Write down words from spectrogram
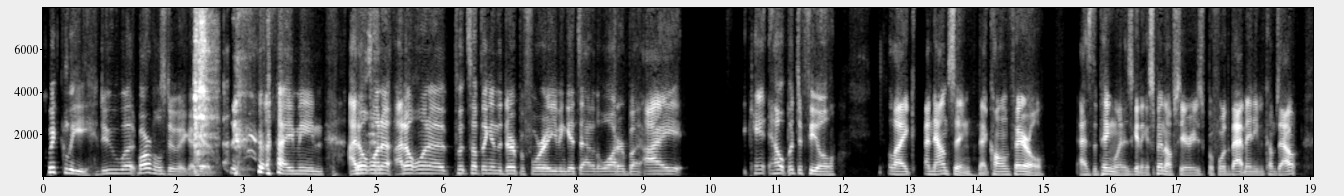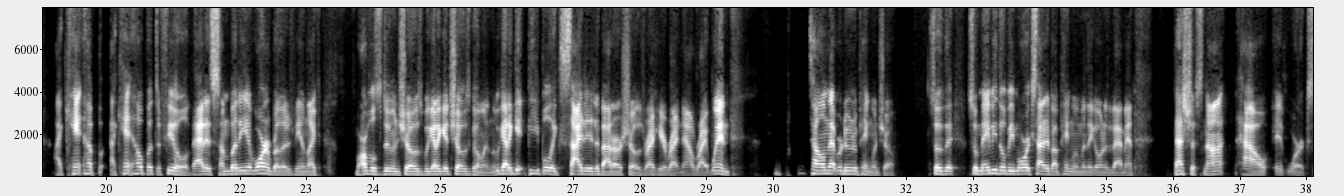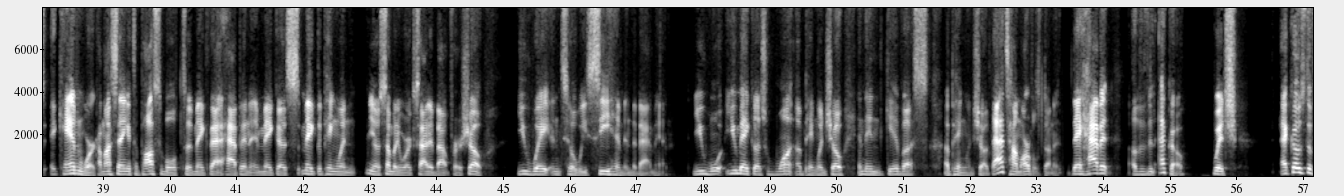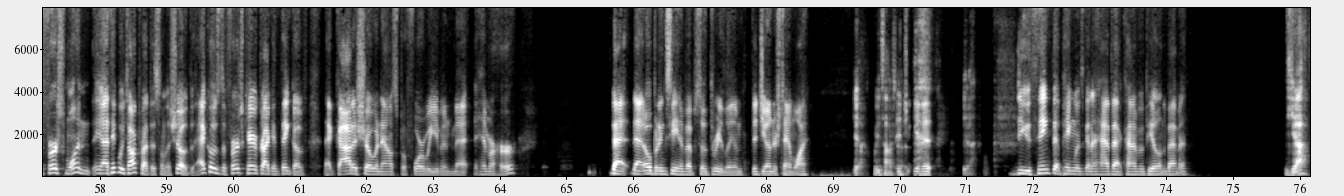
quickly do what Marvel's doing. I guess. I mean, I don't want to. I don't want to put something in the dirt before it even gets out of the water. But I can't help but to feel like announcing that Colin Farrell as the Penguin is getting a spin-off series before the Batman even comes out. I can't help. I can't help but to feel that is somebody at Warner Brothers being like. Marvel's doing shows. We got to get shows going. We got to get people excited about our shows right here, right now, right when. Tell them that we're doing a penguin show. So that so maybe they'll be more excited about penguin when they go into the batman. That's just not how it works. It can work. I'm not saying it's impossible to make that happen and make us make the penguin you know somebody we're excited about for a show. You wait until we see him in the batman you you make us want a penguin show and then give us a penguin show that's how marvel's done it they haven't other than echo which Echo's the first one. I think we talked about this on the show. Echo's the first character I can think of that got a show announced before we even met him or her. That that opening scene of episode three, Liam. Did you understand why? Yeah, we talked Did you it. get it? Yeah. Do you think that Penguin's gonna have that kind of appeal in the Batman? Yeah.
